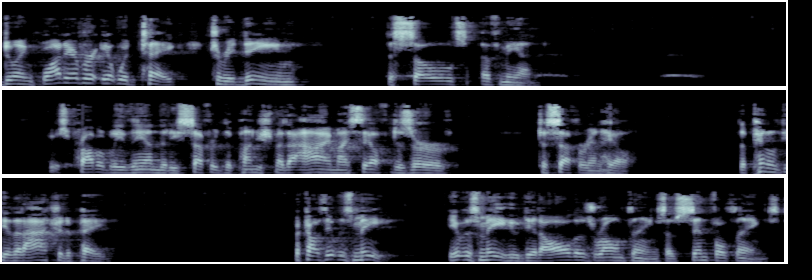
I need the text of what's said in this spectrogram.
doing whatever it would take to redeem the souls of men. It was probably then that he suffered the punishment that I myself deserved to suffer in hell. The penalty that I should have paid. Because it was me. It was me who did all those wrong things, those sinful things.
